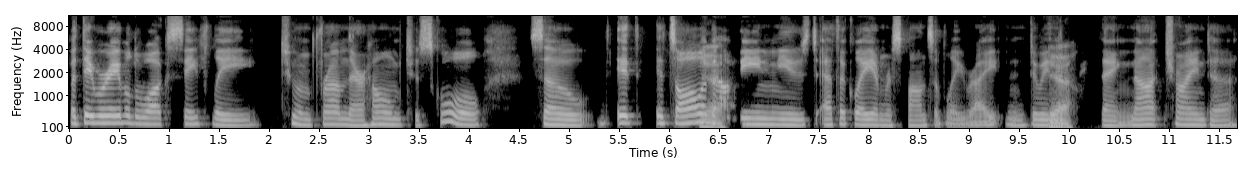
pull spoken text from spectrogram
but they were able to walk safely to and from their home to school. So it it's all yeah. about being used ethically and responsibly, right? And doing yeah. the right thing, not trying to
